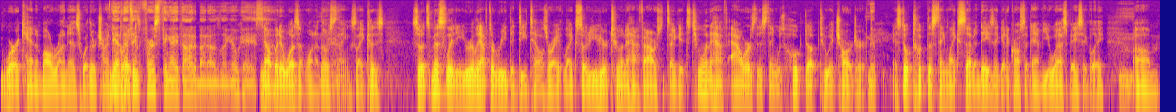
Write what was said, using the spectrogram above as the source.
where a cannonball run is, where they're trying Yeah, to Yeah, that's the first thing I thought about. I was like, okay, so no, but it wasn't one of those things. Like, because so it's misleading. You really have to read the details, right? Like, so you hear two and a half hours. It's like it's two and a half hours. This thing was hooked up to a charger. Yep. It still took this thing like seven days to get across the damn U.S. Basically. Mm. Um,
